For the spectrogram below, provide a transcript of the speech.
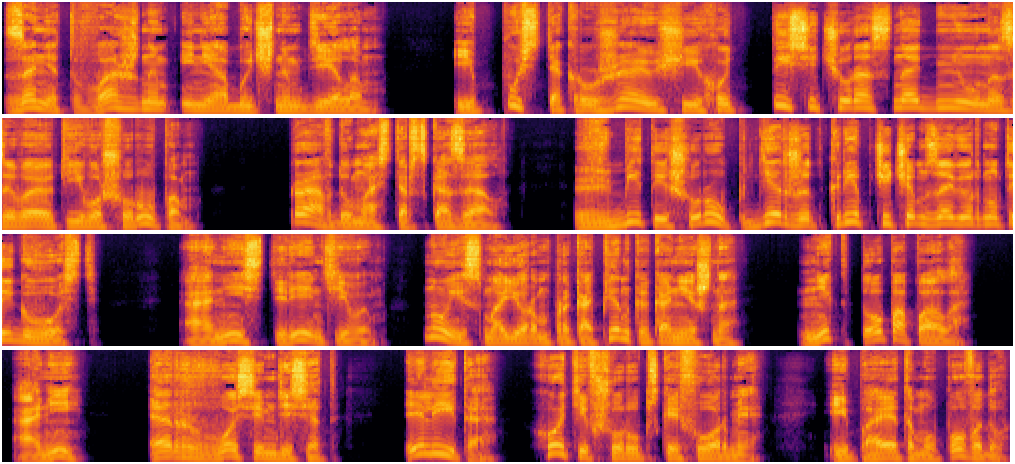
занят важным и необычным делом. И пусть окружающие хоть тысячу раз на дню называют его шурупом, правду мастер сказал. Вбитый шуруп держит крепче, чем завернутый гвоздь. Они с Терентьевым ну и с майором Прокопенко, конечно, никто попало. Они — Р-80, элита, хоть и в шурупской форме, и по этому поводу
